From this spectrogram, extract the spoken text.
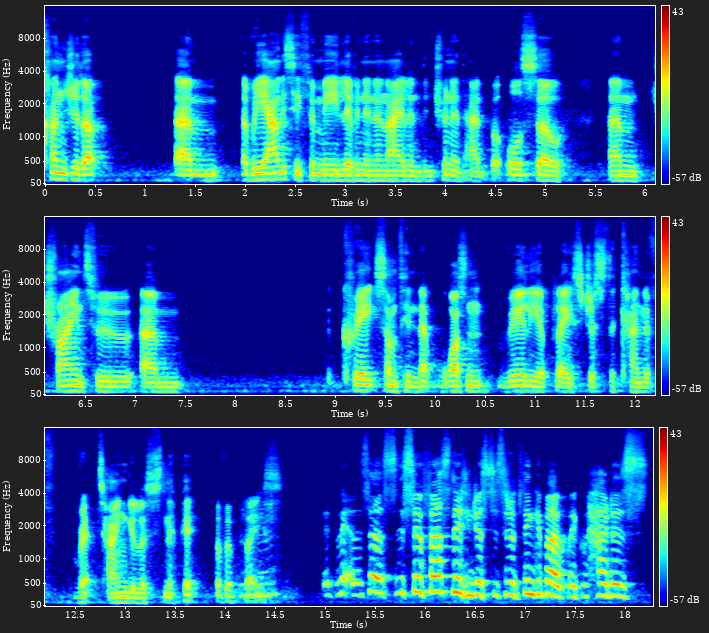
conjured up um, a reality for me living in an island in Trinidad, but also um, trying to um, create something that wasn't really a place, just a kind of rectangular snippet of a place. So so fascinating just to sort of think about like how does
